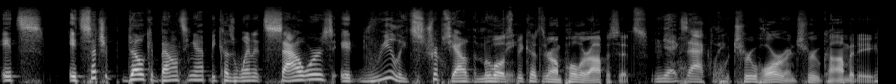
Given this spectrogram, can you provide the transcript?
it's it's such a delicate balancing act because when it sours, it really strips you out of the movie. Well, it's because they're on polar opposites. yeah, exactly. True horror and true comedy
